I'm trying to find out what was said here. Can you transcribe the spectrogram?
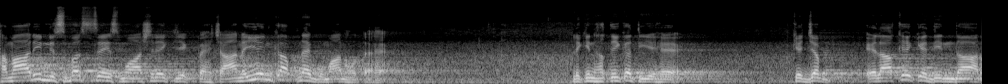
हमारी नस्बत से इस माशरे की एक पहचान है, ये इनका अपना एक गुमान होता है। लेकिन हकीकत ये है कि जब इलाके के दीनदार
